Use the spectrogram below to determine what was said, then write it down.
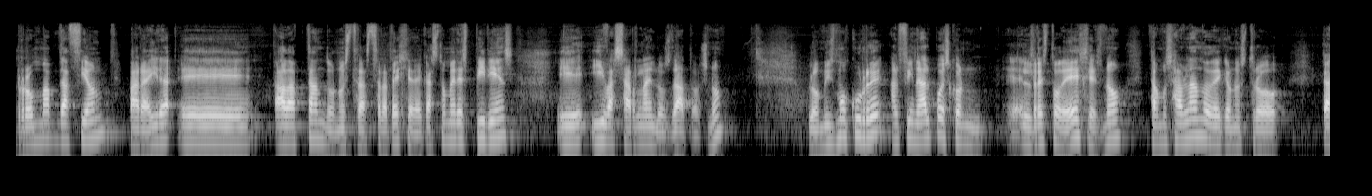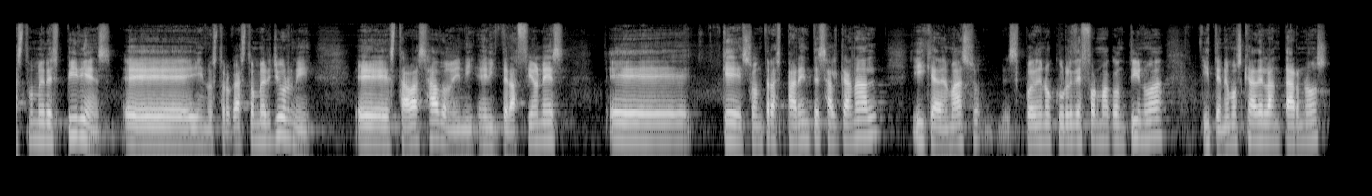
roadmap de acción para ir eh, adaptando nuestra estrategia de Customer Experience y, basarla en los datos. Lo mismo ocurre al final pues, con el resto de ejes. ¿no? Estamos hablando de que nuestro Customer Experience eh, y nuestro Customer Journey eh, está basado en, en iteraciones que son transparentes al canal y que además pueden ocurrir de forma continua y tenemos que adelantarnos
